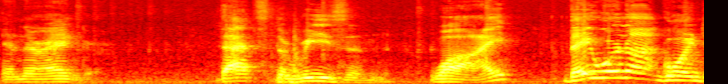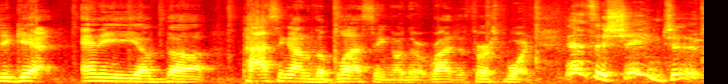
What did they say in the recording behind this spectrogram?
in their anger. That's the reason why they were not going to get any of the passing out of the blessing or the right of the firstborn. That's a shame too.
